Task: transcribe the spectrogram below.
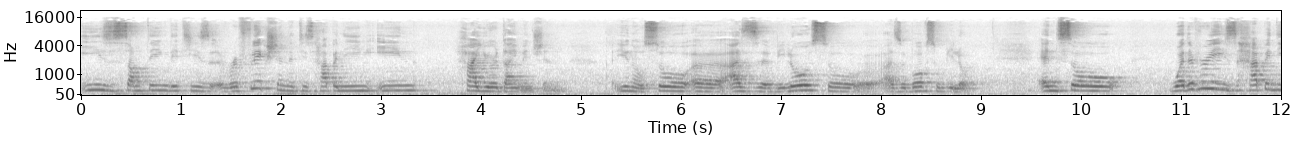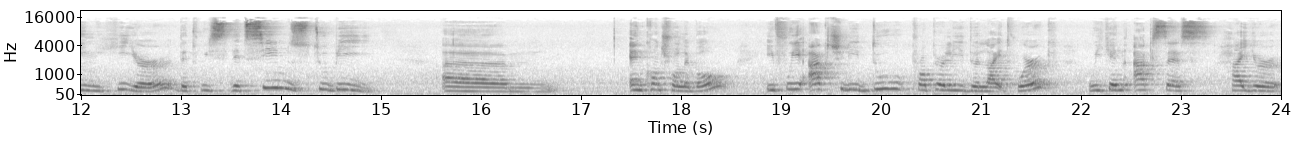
is something that is a reflection that is happening in higher dimension you know so uh, as below so uh, as above so below. And so whatever is happening here that we that seems to be um, uncontrollable if we actually do properly the light work we can access higher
